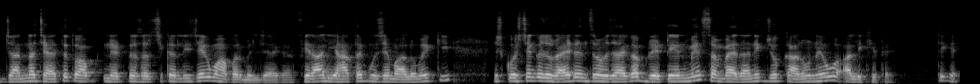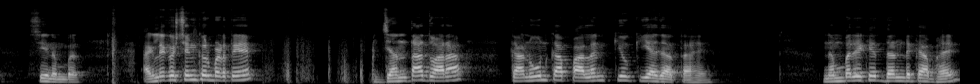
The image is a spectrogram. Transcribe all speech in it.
जानना चाहते तो आप नेट पर सर्च कर लीजिएगा, वहाँ पर मिल जाएगा। फ़िलहाल यहाँ तक मुझे मालूम है कि इस क्वेश्चन का जो राइट आंसर हो जाएगा, ब्रिटेन में संवैधानिक जो कानून है वो अलिखित है। ठीक है? सी नंबर अगले क्वेश्चन की ओर बढ़ते हैं। जनता द्वारा कानून का पालन क्यों किया जाता है? नंबर एक है दंड का भय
